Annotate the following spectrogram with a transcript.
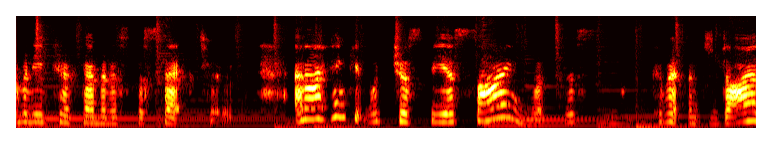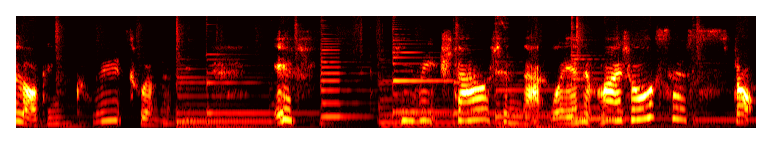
from an ecofeminist perspective. And I think it would just be a sign that this commitment to dialogue includes women. If he reached out in that way, and it might also stop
